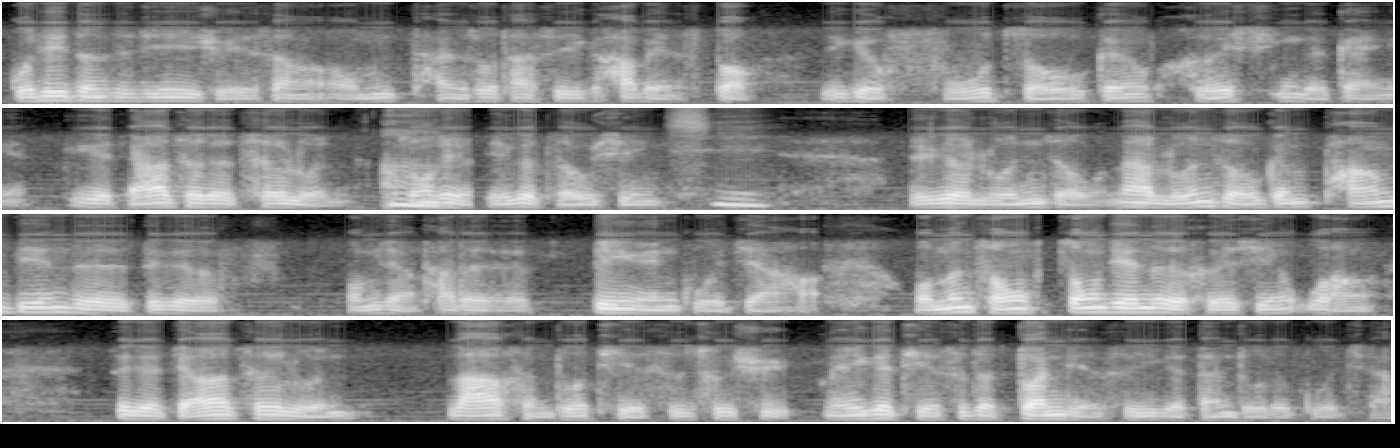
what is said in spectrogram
国际政治经济学上，我们谈说它是一个 hub and spoke，一个浮轴跟核心的概念。一个脚踏车的车轮中间有一个轴心，是有一个轮轴。那轮轴跟旁边的这个，我们讲它的边缘国家哈，我们从中间这个核心往这个脚踏车轮。拉很多铁丝出去，每一个铁丝的端点是一个单独的国家。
